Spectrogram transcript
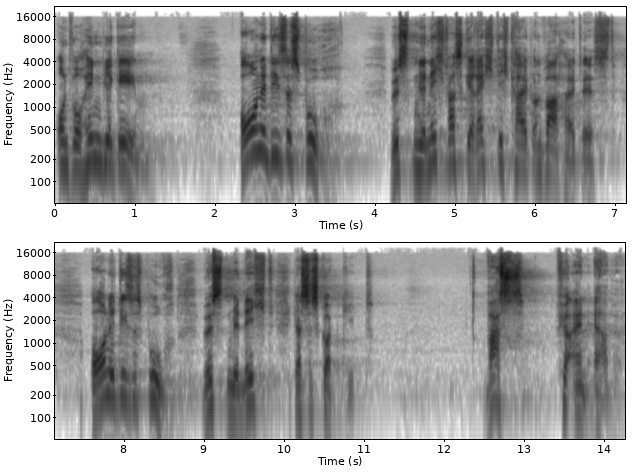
und wohin wir gehen. Ohne dieses Buch wüssten wir nicht, was Gerechtigkeit und Wahrheit ist. Ohne dieses Buch wüssten wir nicht, dass es Gott gibt. Was für ein Erbe.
